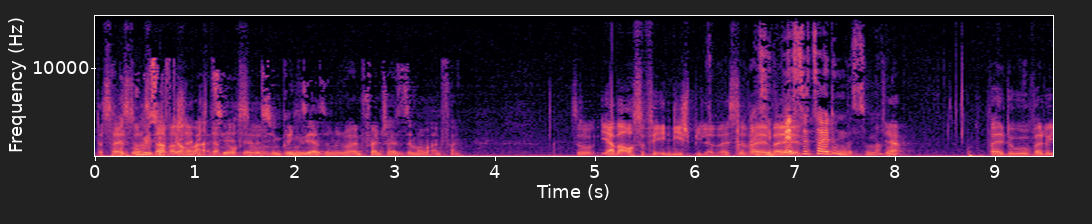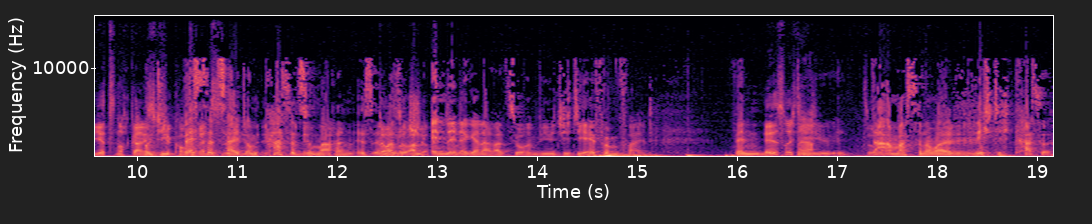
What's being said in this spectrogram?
Das heißt, das Ubisoft da wahrscheinlich auch mal erzählt, dann auch so ja, deswegen bringen sie ja so eine neuen Franchises immer am Anfang. So, ja, aber auch so für Indie-Spieler, weißt du? Weil, also die weil, beste Zeit, um das zu machen. Ja. Weil du, weil du jetzt noch gar nicht Und so viel Konkurrenz die beste Zeit, um Kasse zu machen, ist immer so am Ende der Generation, wie GTA 5 halt. Wenn ist richtig. Die, ja. Da machst du nochmal richtig Kasse.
